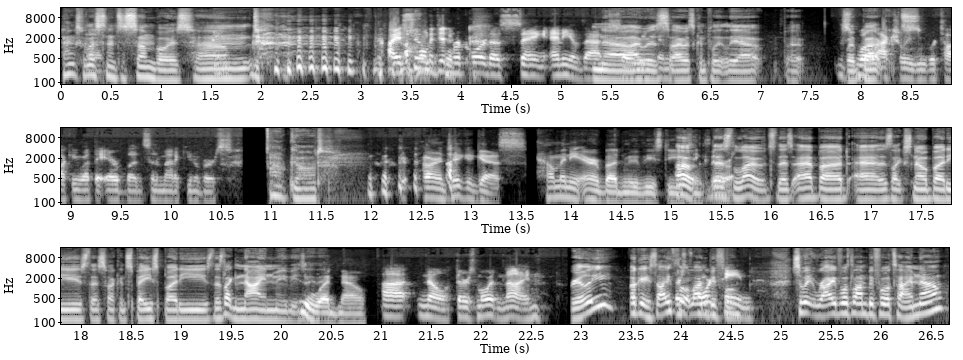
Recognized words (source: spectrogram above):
Thanks for listening to some boys. Um, I assume it didn't record us saying any of that. no, so I was can- I was completely out. But we're well, back. actually, we were talking about the Airbud cinematic universe. oh god, Karin, take a guess. How many Airbud movies do you oh think there there's are? loads. There's Airbud. Uh, there's like Snow Buddies. There's fucking Space Buddies. There's like nine movies. You would know. Uh, no, there's more than nine. Really? Okay, so I There's thought Land 14. Before. So it rivals Land Before Time now.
